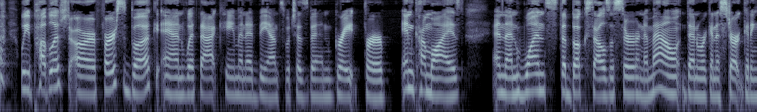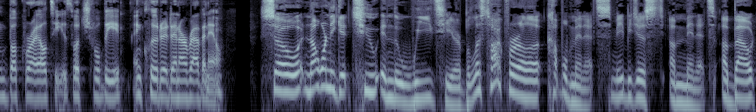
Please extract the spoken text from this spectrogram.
we published our first book, and with that came an advance, which has been great for income wise. And then once the book sells a certain amount, then we're going to start getting book royalties, which will be included in our revenue. So, not wanting to get too in the weeds here, but let's talk for a couple minutes, maybe just a minute, about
